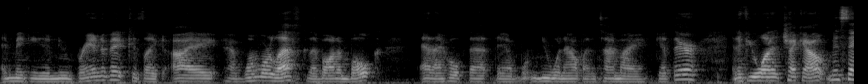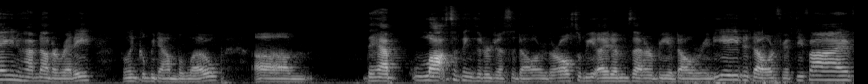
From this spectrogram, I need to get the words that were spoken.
and making a new brand of it, because, like, I have one more left, because I bought in bulk and I hope that they have a new one out by the time I get there. And if you want to check out Miss A and you have not already, the link will be down below. Um, they have lots of things that are just a dollar. There'll also be items that are be a dollar eighty-eight, a dollar fifty-five,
